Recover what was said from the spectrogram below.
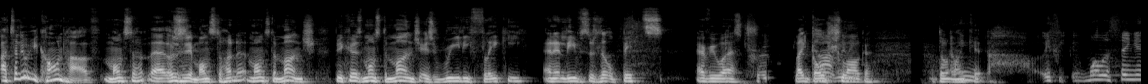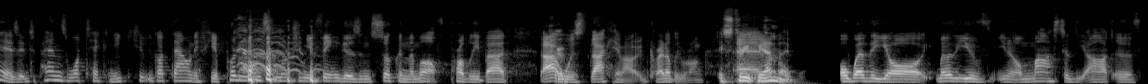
I tell you what, you can't have Monster. Uh, I was say Monster Hunter, Monster Munch, because Monster Munch is really flaky and it leaves those little bits everywhere, It's true. like can't really- Goldschlager. I don't like it. If well, the thing is, it depends what technique you got down. If you're putting Monster much in your fingers and sucking them off, probably bad. That was that came out incredibly wrong. It's 3 p.m., Um, mate. Or whether you're whether you've you know mastered the art of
